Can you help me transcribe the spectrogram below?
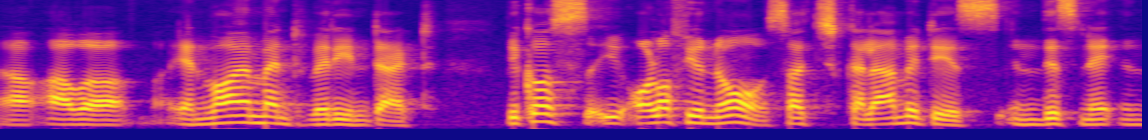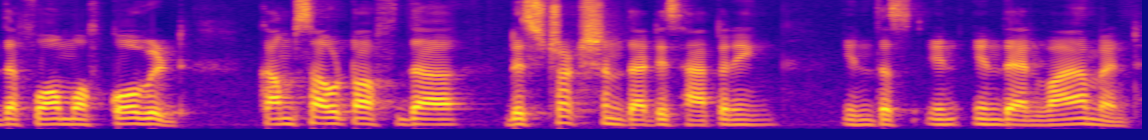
uh, our environment very intact. Because all of you know such calamities in this in the form of covid comes out of the destruction that is happening in this in, in the environment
